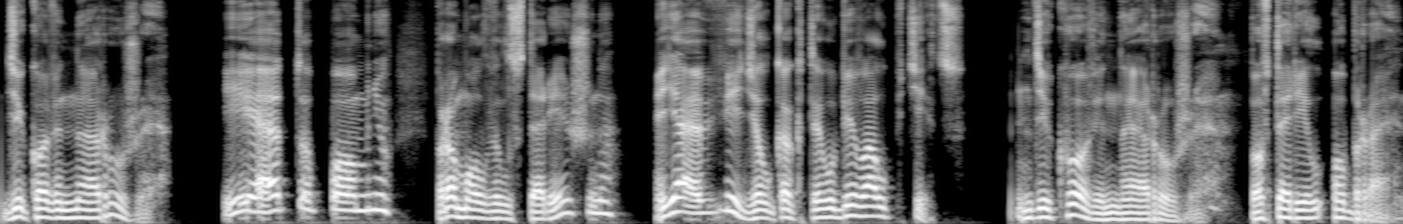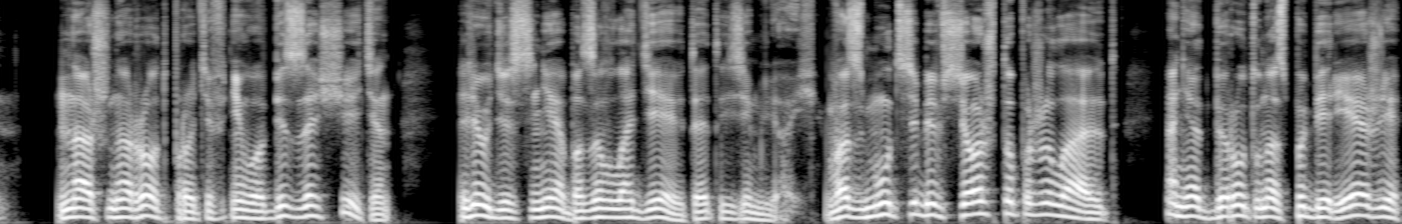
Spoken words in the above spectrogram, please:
диковинное оружие. «И это помню», — промолвил старейшина. «Я видел, как ты убивал птиц». «Диковинное оружие», повторил О'Брайен. «Наш народ против него беззащитен. Люди с неба завладеют этой землей, возьмут себе все, что пожелают. Они отберут у нас побережье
